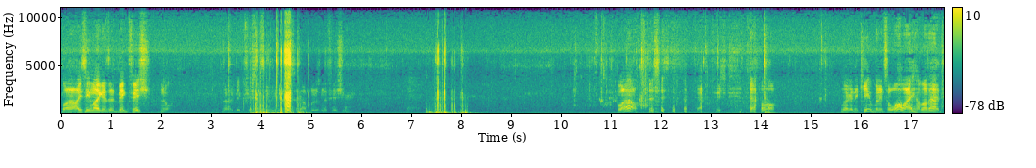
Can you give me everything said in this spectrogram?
Wow, he seemed like it's a big fish. No, not a big fish. Let's see losing the fish here. Wow, this is Oh, I'm not going to keep it, but it's a walleye. How about that?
